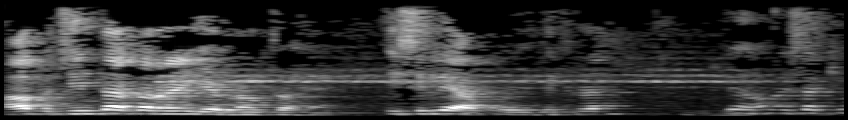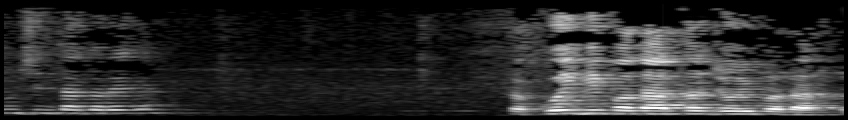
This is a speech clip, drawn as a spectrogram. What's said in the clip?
आप चिंता कर रहे हैं ये ग्रंथ है। इसलिए आपको ये दिख रहा है। ये हम ऐसा क्यों चिंता करेगा? तो कोई भी पदार्थ जो भी पदार्थ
